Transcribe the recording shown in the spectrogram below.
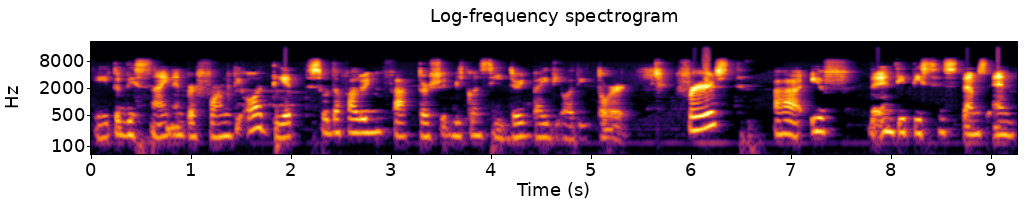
okay, to design and perform the audit, so the following factors should be considered by the auditor. First, uh, if the entity systems and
